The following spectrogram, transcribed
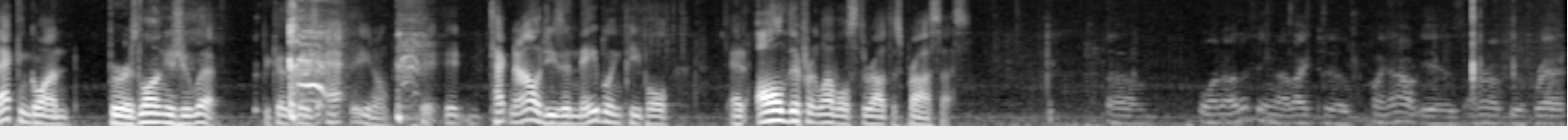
that can go on for as long as you live, because there's you know it, it, technology is enabling people at all different levels throughout this process. Um, one other thing I'd like to point out is I don't know if you've read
